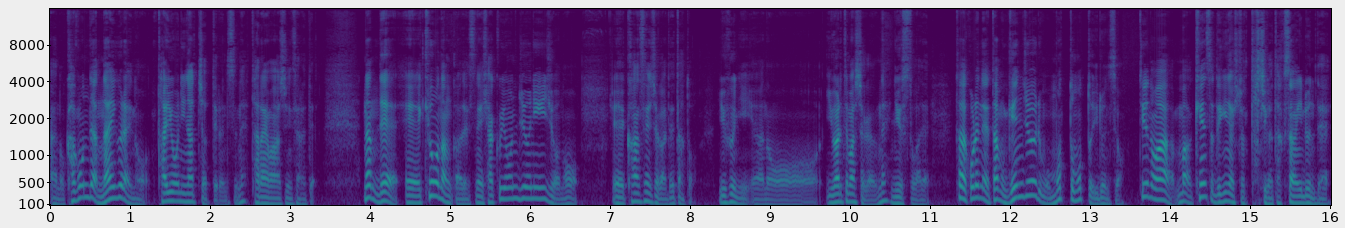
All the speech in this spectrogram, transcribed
あの、過言ではないぐらいの対応になっちゃってるんですね。たらい回しにされて。なんで、えー今日なんかはですね、140人以上の、えー感染者が出たというふうに、あのー言われてましたけどね、ニュースとかで。ただこれね、多分現状よりももっともっといるんですよ。っていうのは、まあ、検査できない人たちがたくさんいるんで、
